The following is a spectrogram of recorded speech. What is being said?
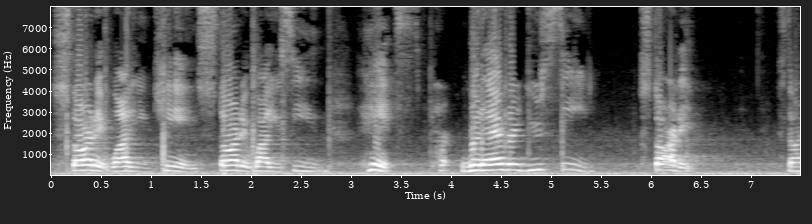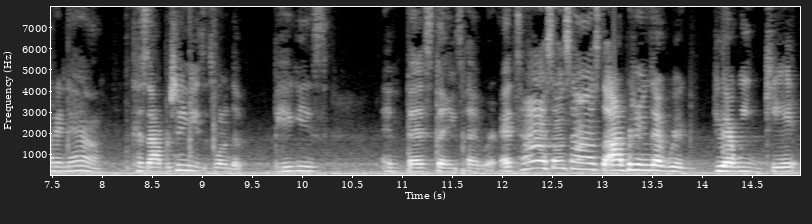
Start it while you can. Start it while you see hits. Whatever you see, start it. Start it now. Because opportunities is one of the biggest and best things ever. At times, sometimes the opportunities that we that we get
